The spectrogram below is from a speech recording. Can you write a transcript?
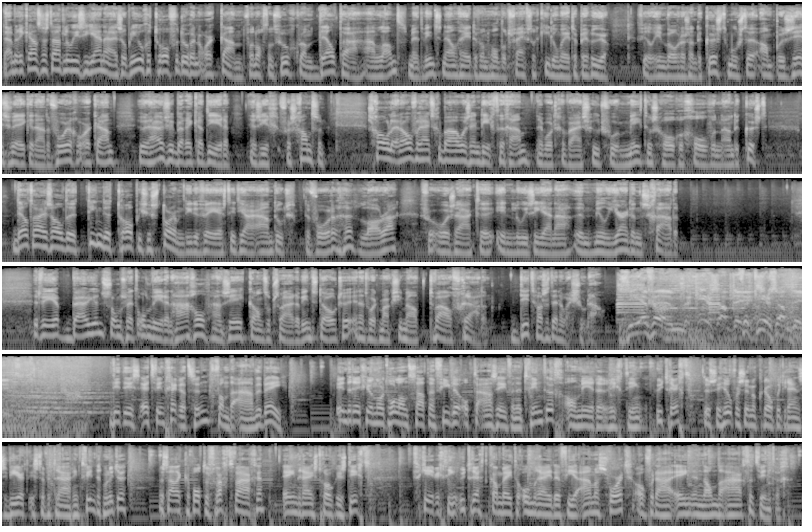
De Amerikaanse staat Louisiana is opnieuw getroffen door een orkaan. Vanochtend vroeg kwam Delta aan land met windsnelheden van 150 km per uur. Veel inwoners aan de kust moesten amper zes weken na de vorige orkaan hun huis weer barricaderen en zich verschansen. Scholen en overheidsgebouwen zijn dichtgegaan. Er wordt gewaarschuwd voor metershoge golven aan de kust. Delta is al de tiende tropische storm die de VS dit jaar aandoet. De vorige, Laura, veroorzaakte in Louisiana een miljardenschade. Het weer buien, soms met onweer en hagel. Aan zee kans op zware windstoten en het wordt maximaal 12 graden. Dit was het NOS Journaal. ZFM, verkeersupdate. verkeersupdate. Dit is Edwin Gerritsen van de AWB. In de regio Noord-Holland staat een file op de A27, Almere richting Utrecht. Tussen Hilversum en Weert is de vertraging 20 minuten. Er staat een kapotte vrachtwagen, Eén rijstrook is dicht. Verkeer richting Utrecht kan beter omrijden via Amersfoort over de A1 en dan de A28.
